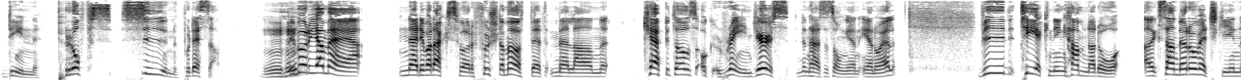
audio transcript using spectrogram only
din proffssyn på dessa. Vi börjar med när det var dags för första mötet mellan Capitals och Rangers den här säsongen i NHL. Vid tekning hamnar då Alexander Ovechkin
